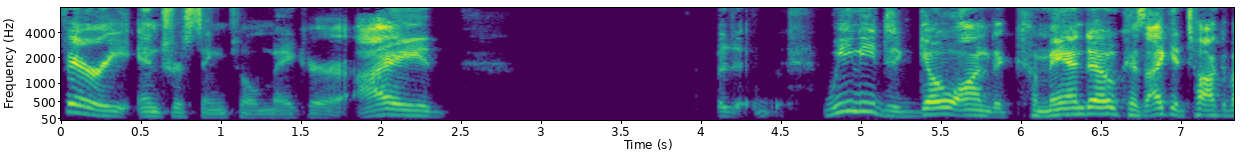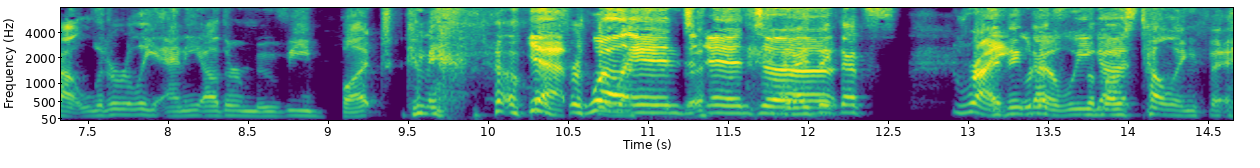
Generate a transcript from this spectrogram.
very interesting filmmaker i we need to go on to commando because i could talk about literally any other movie but commando Yeah, for well, and and, uh, and i think that's right. i think no, that's we the got most telling thing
